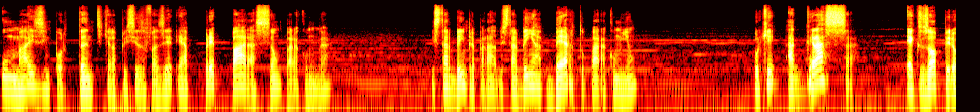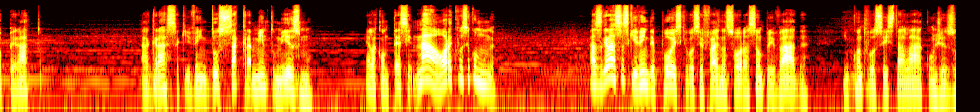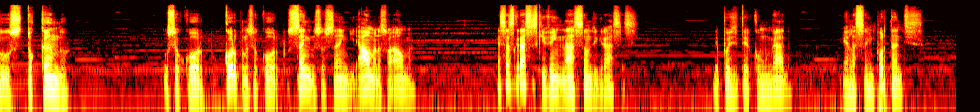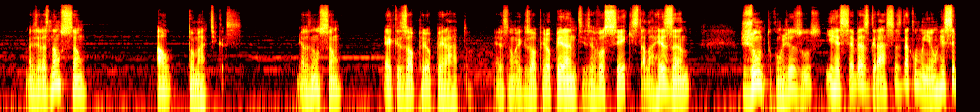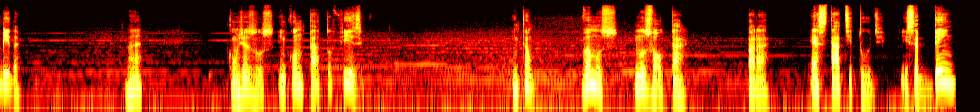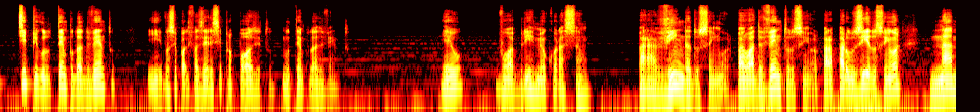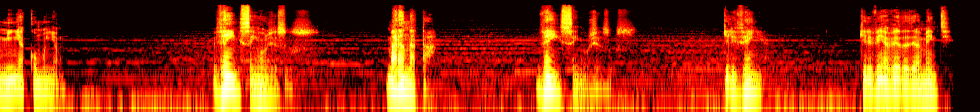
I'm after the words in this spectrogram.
o mais importante que ela precisa fazer é a preparação para comungar? Estar bem preparado, estar bem aberto para a comunhão? Porque a graça ex opere operato, a graça que vem do sacramento mesmo, ela acontece na hora que você comunga. As graças que vêm depois que você faz na sua oração privada, enquanto você está lá com Jesus tocando o seu corpo, corpo no seu corpo, sangue no seu sangue, alma na sua alma. Essas graças que vêm na ação de graças, depois de ter comungado, elas são importantes, mas elas não são automáticas. Elas não são ex opere operato são ex opere operantes. É você que está lá rezando junto com Jesus e recebe as graças da comunhão recebida. Né? Com Jesus em contato físico. Então, vamos nos voltar para esta atitude. Isso é bem típico do tempo do advento e você pode fazer esse propósito no tempo do advento. Eu vou abrir meu coração para a vinda do Senhor, para o advento do Senhor, para a parousia do Senhor na minha comunhão. Vem, Senhor Jesus. Maranatá. Vem, Senhor Jesus. Que Ele venha. Que Ele venha verdadeiramente.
